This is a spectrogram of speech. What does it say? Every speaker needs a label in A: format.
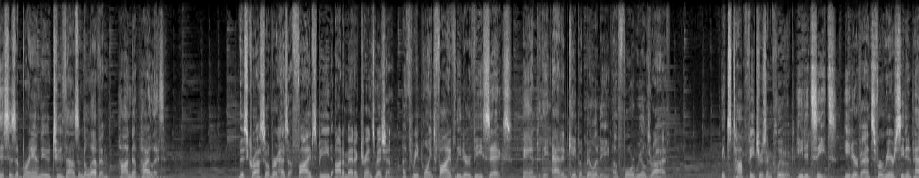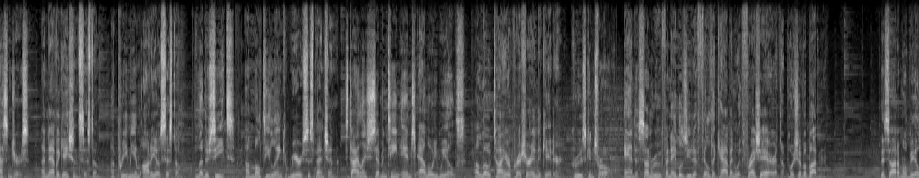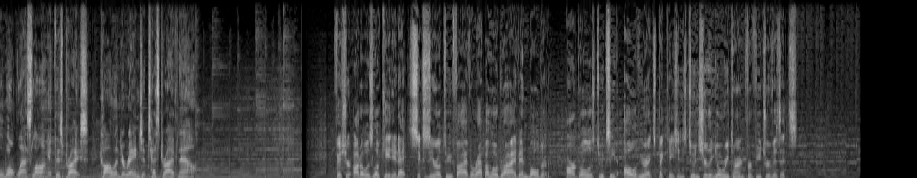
A: This is a brand new 2011 Honda Pilot. This crossover has a 5-speed automatic transmission, a 3.5-liter V6, and the added capability of four-wheel drive. Its top features include heated seats, heater vents for rear-seated passengers, a navigation system, a premium audio system, leather seats, a multi-link rear suspension, stylish 17-inch alloy wheels, a low tire pressure indicator, cruise control, and a sunroof enables you to fill the cabin with fresh air at the push of a button. This automobile won't last long at this price. Call and arrange a test drive now.
B: Fisher Auto is located at 6025 Arapahoe Drive in Boulder. Our goal is to exceed all of your expectations to ensure that you'll return for future visits.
